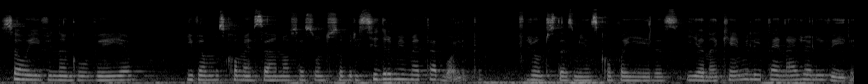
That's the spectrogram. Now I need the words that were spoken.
Sou Ivna Gouveia e vamos começar nosso assunto sobre síndrome metabólica juntos das minhas companheiras Iana Kemily e Tainá de Oliveira,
